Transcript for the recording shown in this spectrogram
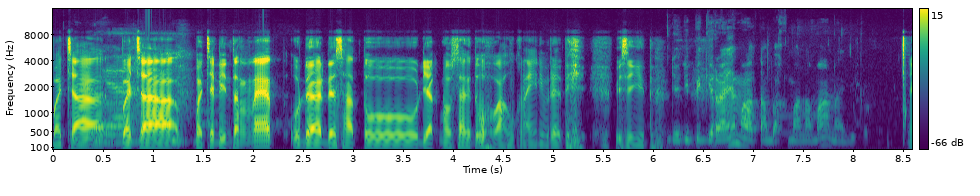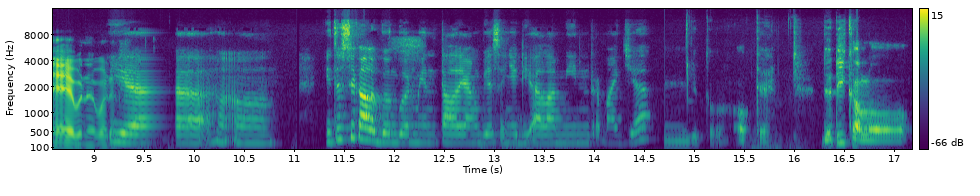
Baca Iya. baca baca di internet udah ada satu diagnosa gitu. Wah, aku kena ini berarti. Bisa gitu. Jadi pikirannya malah tambah ke mana-mana gitu. Iya, iya, benar-benar. Iya, heeh. Itu sih kalau gangguan mental yang biasanya dialamin remaja. Hmm, gitu. Oke. Jadi kalau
